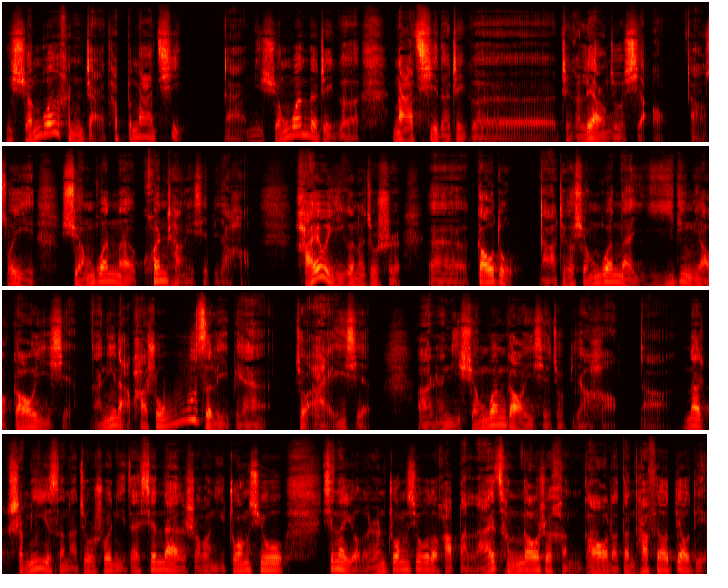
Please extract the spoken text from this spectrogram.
你玄关很窄，它不纳气啊，你玄关的这个纳气的这个这个量就小啊，所以玄关呢宽敞一些比较好。还有一个呢，就是呃高度啊，这个玄关呢一定要高一些啊。你哪怕说屋子里边就矮一些啊，那你玄关高一些就比较好啊。那什么意思呢？就是说你在现代的时候你装修，现在有的人装修的话，本来层高是很高的，但他非要吊顶，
